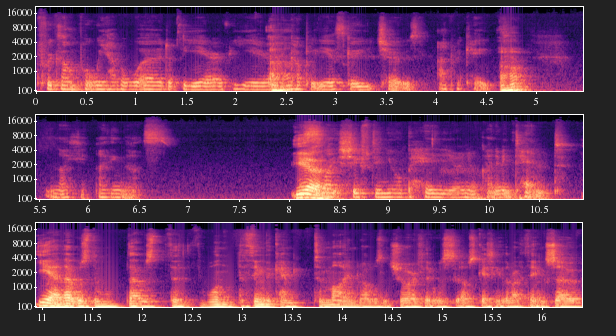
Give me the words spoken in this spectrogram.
For example, we have a word of the year every year, Uh-huh. a couple of years ago you chose advocate, uh-huh and I think I think that's a yeah slight shift in your behaviour and your kind of intent. Yeah, that was the that was the one the thing that came to mind. I wasn't sure if it was I was getting the right thing. So,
